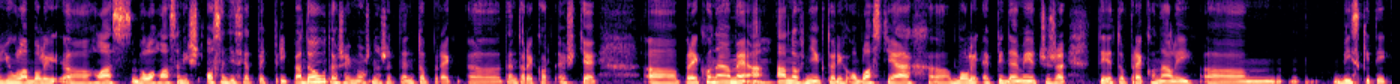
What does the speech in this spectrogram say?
júla boli hlas, bolo hlásených 85 prípadov, takže je možno, že tento, pre, tento rekord ešte prekonáme. A uh-huh. áno, v niek- niektorých oblastiach e, boli epidémie, čiže tieto prekonali um, výskyty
